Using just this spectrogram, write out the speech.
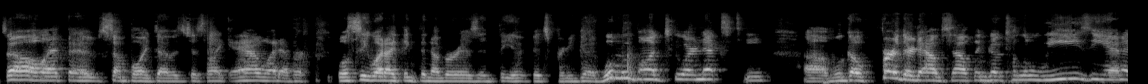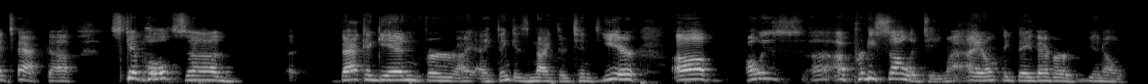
So at the, some point, I was just like, yeah, whatever. We'll see what I think the number is and see if it's pretty good. We'll move on to our next team. Uh, we'll go further down south and go to Louisiana Tech. Uh, Skip Holtz, uh, back again for I, I think his ninth or tenth year. Uh, always uh, a pretty solid team. I, I don't think they've ever, you know,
